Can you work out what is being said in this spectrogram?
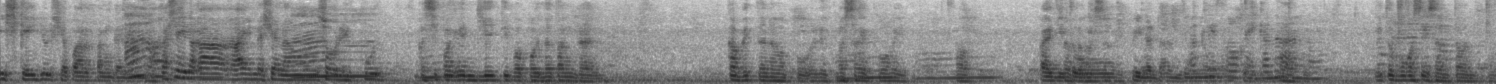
I-schedule siya para tanggalin. Ah, Kasi okay. nakakain na siya ng Ah. solid food. Kasi pag NGT pa, pag natanggal, kabit na naman po ulit. Masakit po eh. Opo. Kaya dito pagkasakit. pinadaan din At least okay ka na, ano? Ito po kasi isang taon po.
